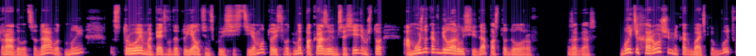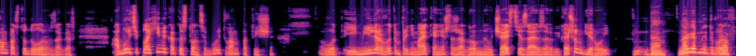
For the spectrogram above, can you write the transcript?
радоваться, да, вот мы строим опять вот эту ялтинскую систему, то есть вот мы показываем соседям, что, а можно как в Белоруссии, да, по 100 долларов за газ. Будете хорошими, как батька, будет вам по 100 долларов за газ. А будете плохими, как эстонцы, будет вам по 1000. Вот. И Миллер в этом принимает, конечно же, огромное участие. За, за, конечно, он герой. Да, наверное, ты вот. прав.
